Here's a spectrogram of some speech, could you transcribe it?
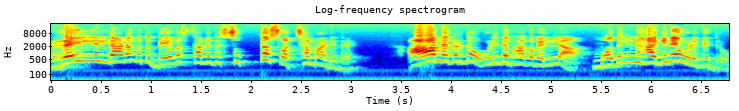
ರೈಲ್ ನಿಲ್ದಾಣ ಮತ್ತು ದೇವಸ್ಥಾನದ ಸುತ್ತ ಸ್ವಚ್ಛ ಮಾಡಿದ್ರೆ ಆ ನಗರದ ಉಳಿದ ಭಾಗವೆಲ್ಲ ಮೊದಲಿನ ಹಾಗೆಯೇ ಉಳಿದಿದ್ರು.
